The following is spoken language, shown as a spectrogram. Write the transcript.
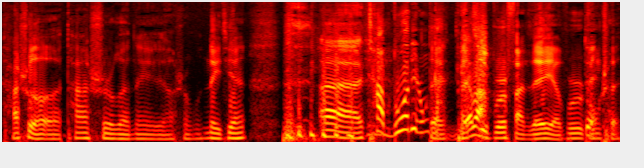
他是个他是个那个什么内奸，呃，差不多这种，感觉吧他既。不是反贼，也不是忠臣，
